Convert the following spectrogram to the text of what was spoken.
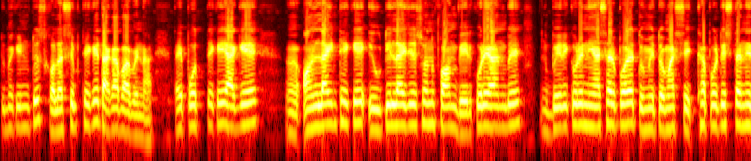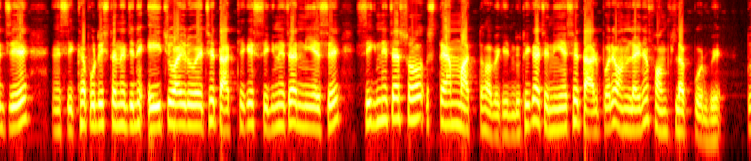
তুমি কিন্তু স্কলারশিপ থেকে টাকা পাবে না। তাই প্রত্যেকেই আগে অনলাইন থেকে ইউটিলাইজেশন ফর্ম বের করে আনবে। বের করে নিয়ে আসার পরে তুমি তোমার শিক্ষা প্রতিষ্ঠানে যে শিক্ষা প্রতিষ্ঠানের যিনি এইচওআই রয়েছে, তার থেকে সিগনেচার নিয়ে এসে সিগনেচার সহ স্ট্যাম্প মারতে হবে কিন্তু, ঠিক আছে? নিয়ে এসে তারপরে অনলাইনে ফর্ম ফিল আপ করবে। তো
